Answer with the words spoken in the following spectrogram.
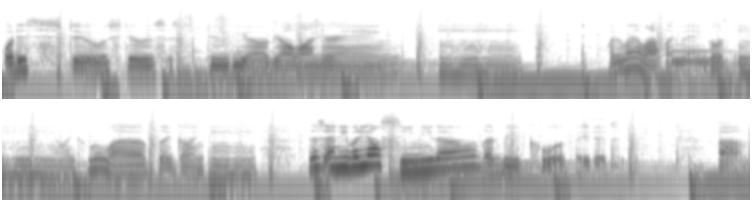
What is stew? Stew is a studio if y'all wondering. Why do I laugh like that? It goes like who laughs like going Does anybody else see me though? That'd be cool if they did. Um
